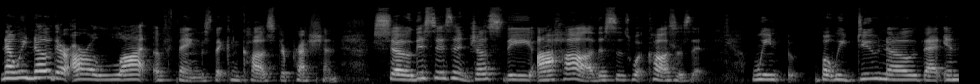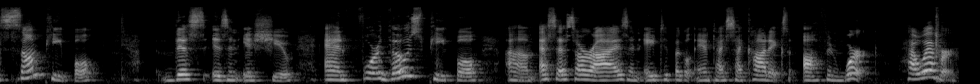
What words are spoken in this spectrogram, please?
Now we know there are a lot of things that can cause depression. So this isn't just the aha, this is what causes it. We but we do know that in some people this is an issue. And for those people, um, SSRIs and atypical antipsychotics often work. However,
